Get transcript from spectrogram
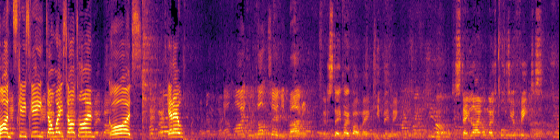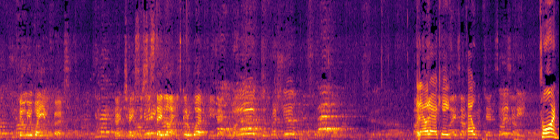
on, ski, ski. Don't waste all time. Good. Get out. Mike, not turn your back. It's going to stay mobile, mate. Keep moving. Just stay light on those balls of your feet. Just feel your way in first. Don't chase this. Just stay light. It's got to work for you, Dan. Come on. Good, pressure. Get out there, up. Out. Come on, gents. Eyes up. Torn,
